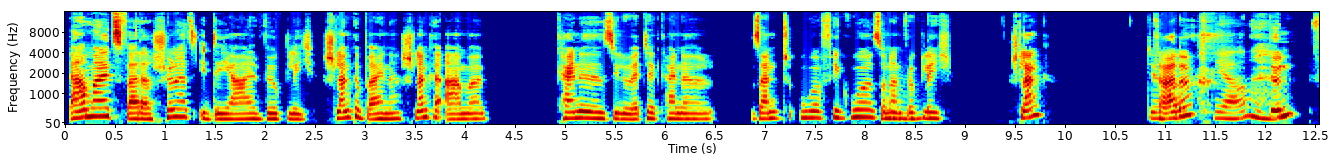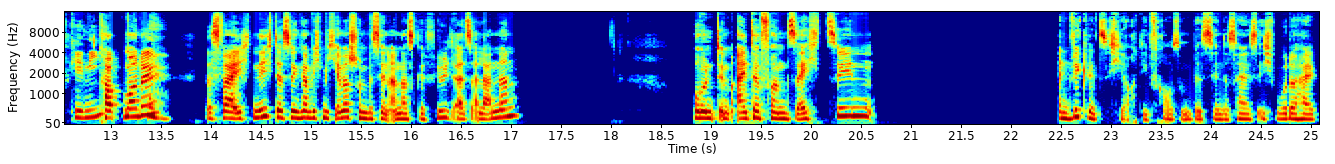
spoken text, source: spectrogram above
damals war das Schönheitsideal wirklich schlanke Beine, schlanke Arme, keine Silhouette, keine Sanduhrfigur, sondern Mhm. wirklich schlank, Ja. gerade, Ja. dünn, Skinny. Topmodel. Das war ich nicht, deswegen habe ich mich immer schon ein bisschen anders gefühlt als alle anderen. Und im Alter von 16 entwickelt sich ja auch die Frau so ein bisschen. Das heißt, ich wurde halt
